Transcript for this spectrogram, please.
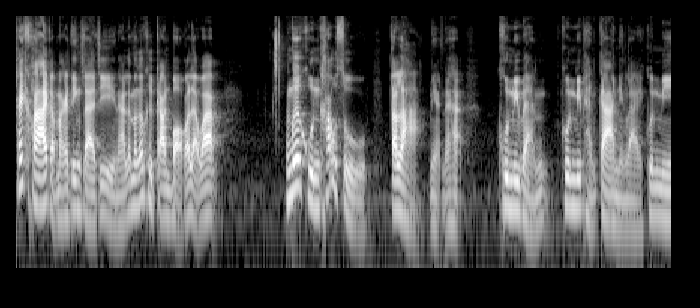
คล้ายๆกับ marketing strategy นะ แล้วมันก็คือการบอกก็แหละว่า เมื่อคุณเข้าสู่ตลาดเนี่ยนะฮะ คุณมีแผน คุณมีแผนการอย่างไร คุณมี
